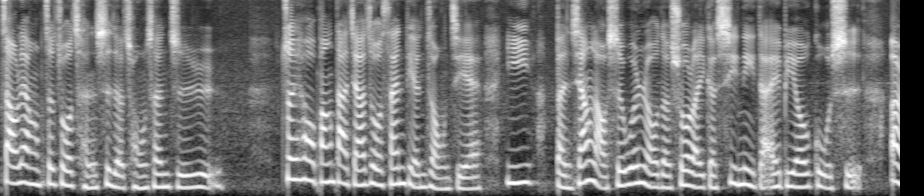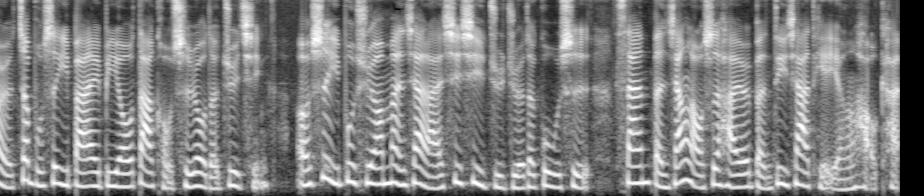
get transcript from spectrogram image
照亮这座城市的重生之日》。最后帮大家做三点总结：一、本乡老师温柔的说了一个细腻的 A B O 故事；二、这不是一般 A B O 大口吃肉的剧情。而是一部需要慢下来细细咀嚼的故事。三本乡老师还有一本《地下铁》也很好看。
